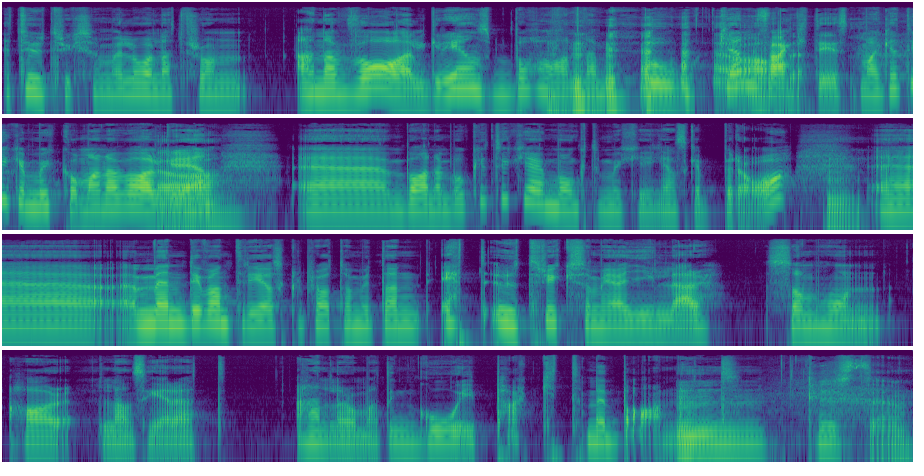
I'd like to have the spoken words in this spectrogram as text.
ett uttryck som är lånat från Anna Wahlgrens Barnaboken Ja, faktiskt. Man kan tycka mycket om Anna Wahlgren. Eh, barnaboken tycker jag i mångt och mycket är ganska bra. Mm. Eh, men det var inte det jag skulle prata om, utan ett uttryck som jag gillar, som hon har lanserat, handlar om att gå i pakt med barnet. Mm, det.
